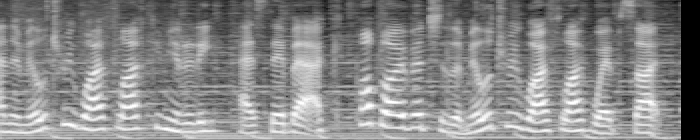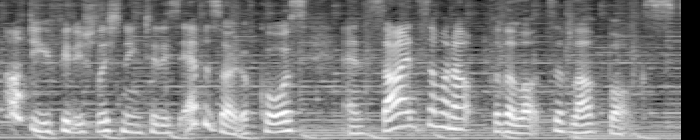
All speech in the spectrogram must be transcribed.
and the Military Wife Life community has their back. Pop over to the Military Wife Life website after you finish listening to this episode, of course, and sign someone up for the Lots of Love box.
